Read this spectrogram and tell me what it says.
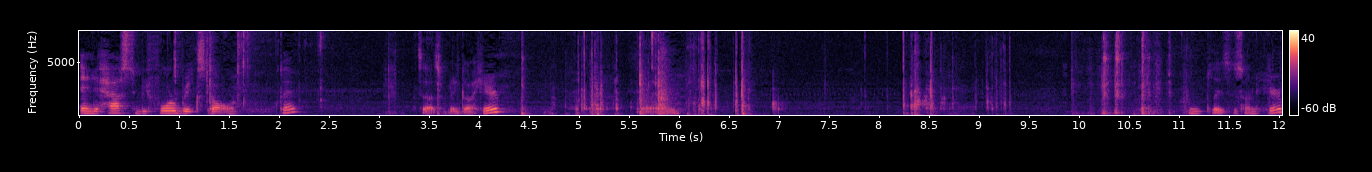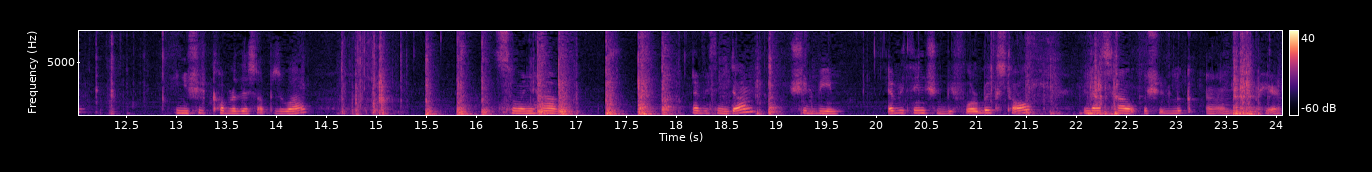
And it has to be four bricks tall okay? So that's what I got here. Um, and place this on here. And you should cover this up as well. So when you have everything done should be everything should be four bricks tall and that's how it should look um, over here.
